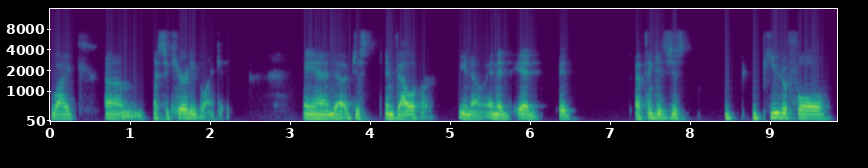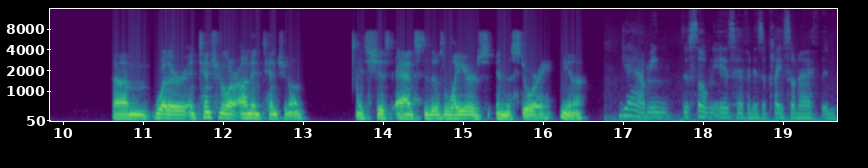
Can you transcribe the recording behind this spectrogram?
like um, a security blanket, and uh, just envelop her. You know, and it it it I think it's just beautiful um, whether intentional or unintentional. It just adds to those layers in the story, you know. Yeah, I mean, the song is "Heaven Is a Place on Earth," and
